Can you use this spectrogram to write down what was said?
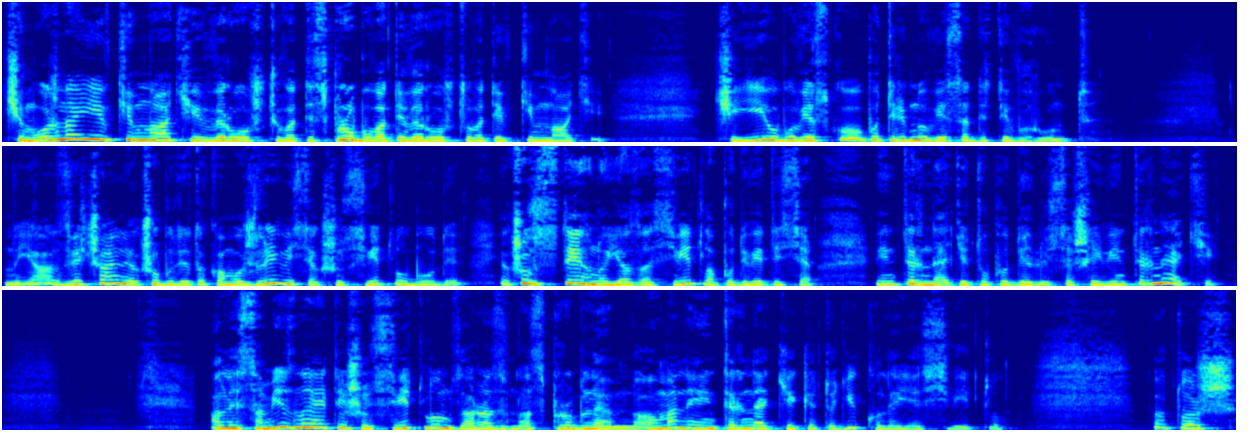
чи можна її в кімнаті вирощувати, спробувати вирощувати в кімнаті, чи її обов'язково потрібно висадити в ґрунт. Ну, я, звичайно, якщо буде така можливість, якщо світло буде, якщо встигну я за світла подивитися в інтернеті, то подивлюся ще й в інтернеті. Але самі знаєте, що світлом зараз в нас проблемно, а в мене інтернет тільки тоді, коли є світло. Отож,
